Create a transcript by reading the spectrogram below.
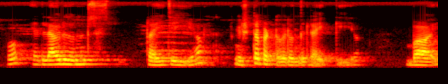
അപ്പോൾ എല്ലാവരും ഇതൊന്ന് ട്രൈ ചെയ്യുക. ഇഷ്ടപ്പെട്ടവരൊന്ന് ലൈക്ക് ചെയ്യുക. ബായ്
